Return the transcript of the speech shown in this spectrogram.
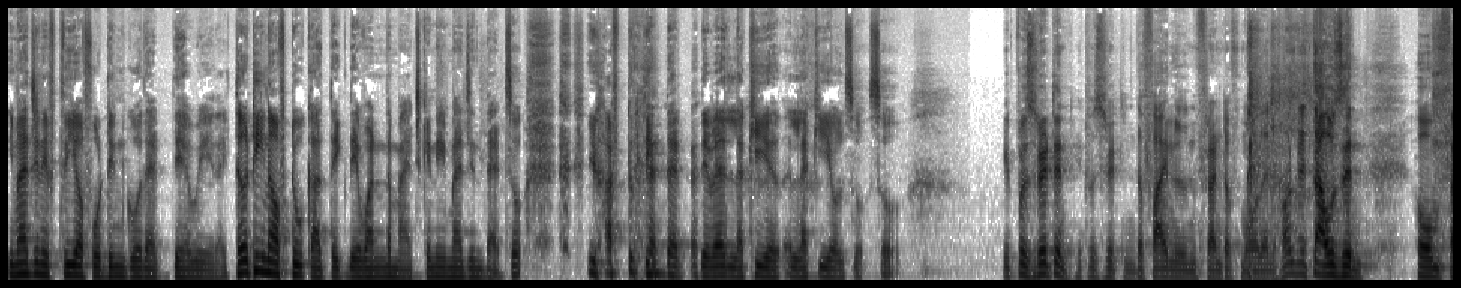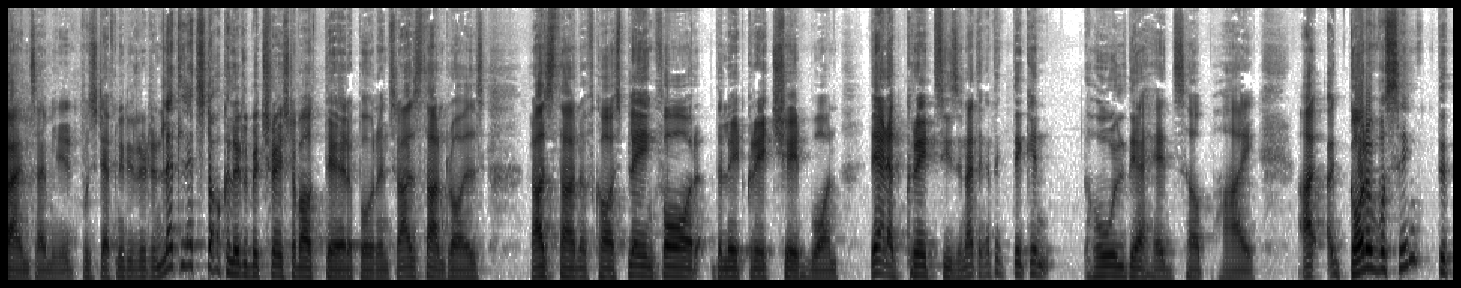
Imagine if three or four didn't go that their way, right? 13 of two, Karthik, they won the match. Can you imagine that? So you have to think that they were lucky lucky also. So it was written. It was written. The final in front of more than 100,000 home fans. I mean, it was definitely written. Let, let's talk a little bit, Shresh, about their opponents. Rajasthan Royals. Rajasthan, of course, playing for the late great Shane Warne they had a great season. I think I think they can hold their heads up high. I, I Gaurav was saying that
